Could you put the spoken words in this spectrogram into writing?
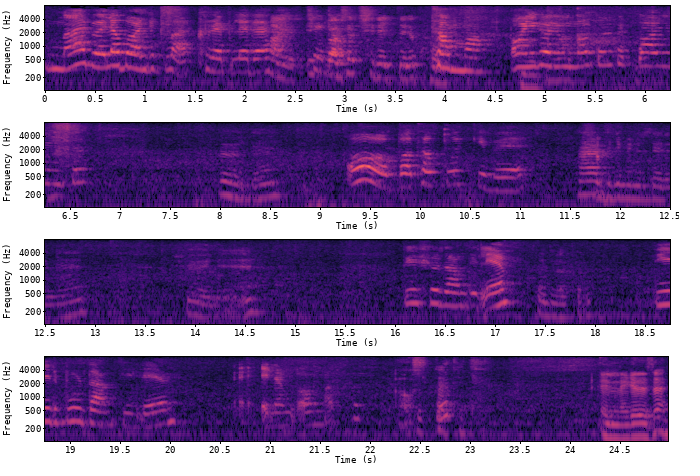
Bunlar böyle boncuklar, kreplere. Hayır. ilk çilek. başta çilekleri koy. Tamam. Onu göre bunlar koysak daha iyiydi. Böyle. Oo bataklık gibi. Her dilimin üzerine. Şöyle. Bir şuradan dilim. Hadi bakalım. Bir buradan dilim. E, Elimde olmasın. Dikkat et. Eline gelirse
